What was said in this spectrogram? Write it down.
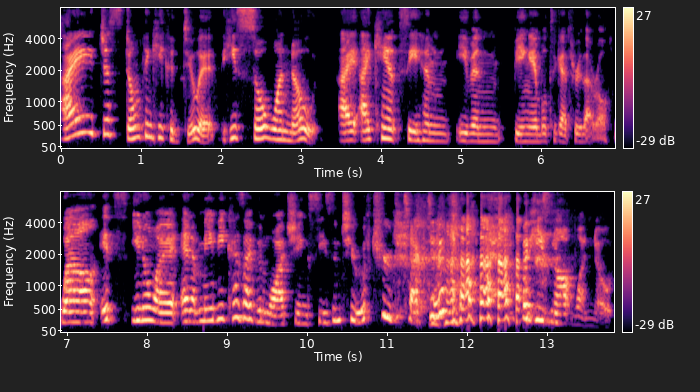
I just don't think he could do it. He's so one note. I, I can't see him even being able to get through that role. Well, it's, you know what? And maybe because I've been watching season two of True Detective. but he's not one note.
